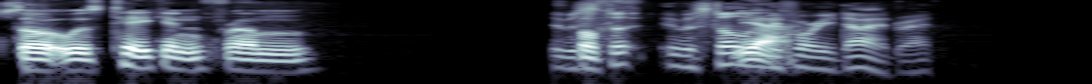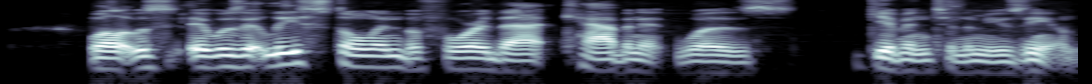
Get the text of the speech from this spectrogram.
So it was taken from. It was Bef- sto- it was stolen yeah. before he died, right? Well, it was it was at least stolen before that cabinet was given to the museum.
